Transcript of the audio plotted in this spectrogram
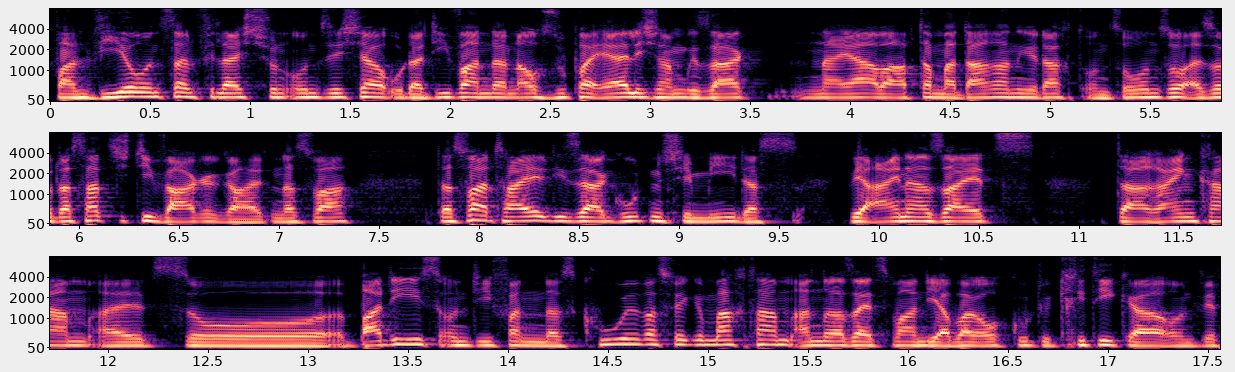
waren wir uns dann vielleicht schon unsicher oder die waren dann auch super ehrlich und haben gesagt, naja, aber habt ihr mal daran gedacht und so und so. Also das hat sich die Waage gehalten. Das war, das war Teil dieser guten Chemie, dass wir einerseits da reinkamen als so Buddies und die fanden das cool, was wir gemacht haben. Andererseits waren die aber auch gute Kritiker und wir,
